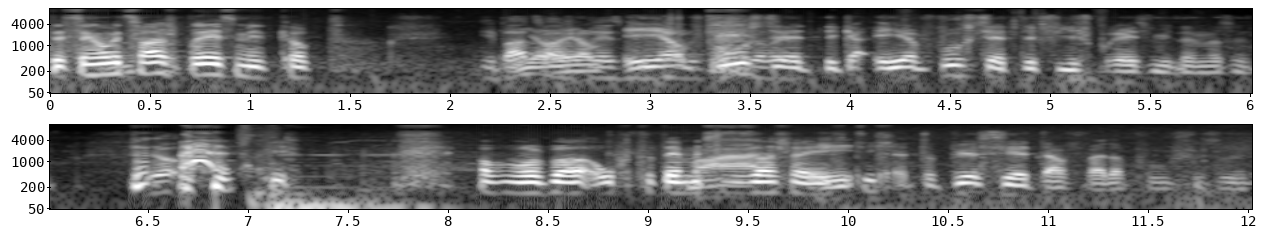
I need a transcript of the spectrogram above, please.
Deswegen habe ich zwei Sprays mitgehabt. Ich war ja, Stress ich hab, ich hab gewusst, aber- ich hätte, ich hab gewusst, ich hätte vier Sprays mitnehmen müssen. Ja, Aber bei 8er Damage ist das auch schon ich- Der Bürsi hätte auch weiter pushen sollen.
